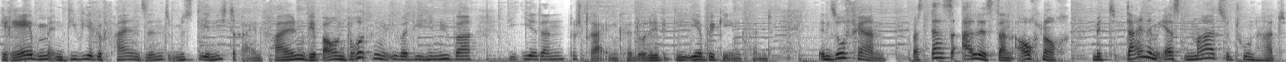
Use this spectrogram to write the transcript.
Gräben, in die wir gefallen sind, müsst ihr nicht reinfallen. Wir bauen Brücken über die hinüber, die ihr dann bestreiten könnt oder die ihr begehen könnt. Insofern, was das alles dann auch noch mit deinem ersten Mal zu tun hat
